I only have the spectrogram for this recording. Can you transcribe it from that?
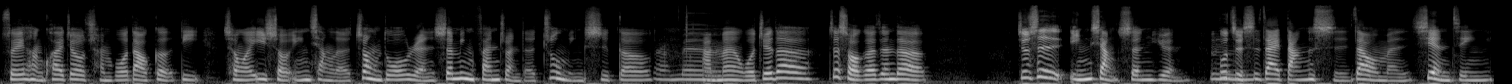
所以很快就传播到各地，成为一首影响了众多人生命翻转的著名诗歌。阿门。我觉得这首歌真的就是影响深远，不只是在当时，在我们现今。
